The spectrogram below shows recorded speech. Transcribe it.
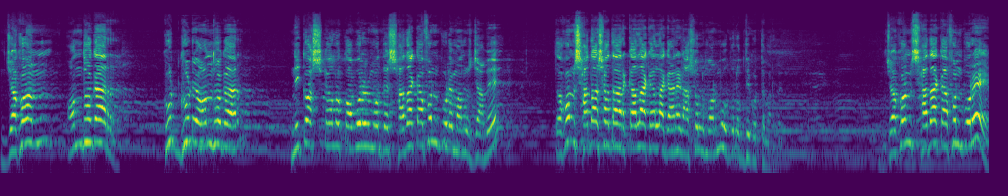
যখন অন্ধকার, ঘুটঘুটে অন্ধকার, নিকশ কালো কবরের মধ্যে সাদা কাফন পরে মানুষ যাবে, তখন সাদা সাদা আর কালা কালা গানের আসল মর্ম উপলব্ধি করতে পারবে। যখন সাদা কাফন পরে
